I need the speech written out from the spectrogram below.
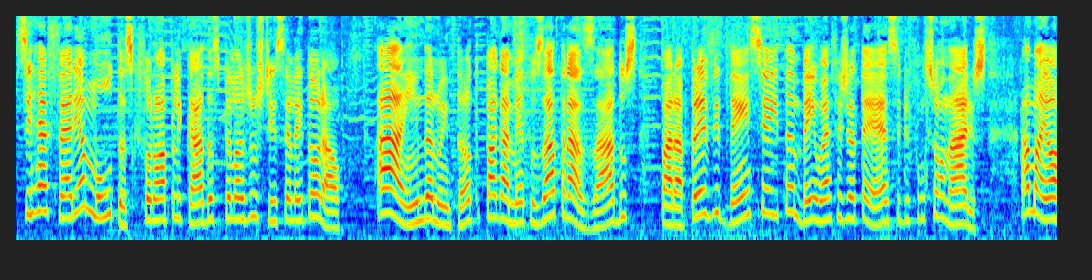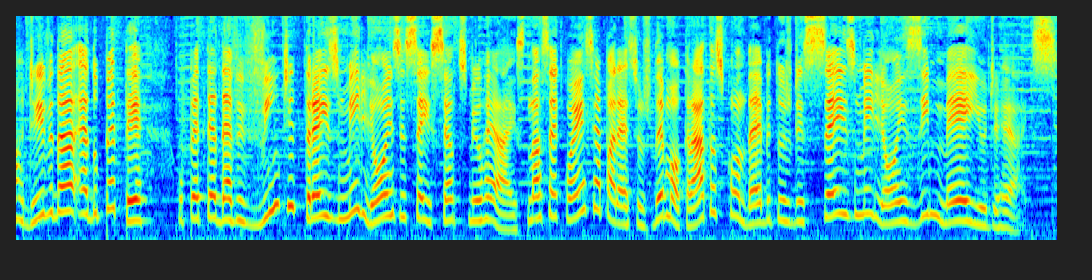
se refere a multas que foram aplicadas pela Justiça Eleitoral. Há ainda, no entanto, pagamentos atrasados para a Previdência e também o FGTS de funcionários. A maior dívida é do PT. O PT deve 23 milhões e 600 mil reais. Na sequência, aparecem os democratas com débitos de 6 milhões e meio de reais.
